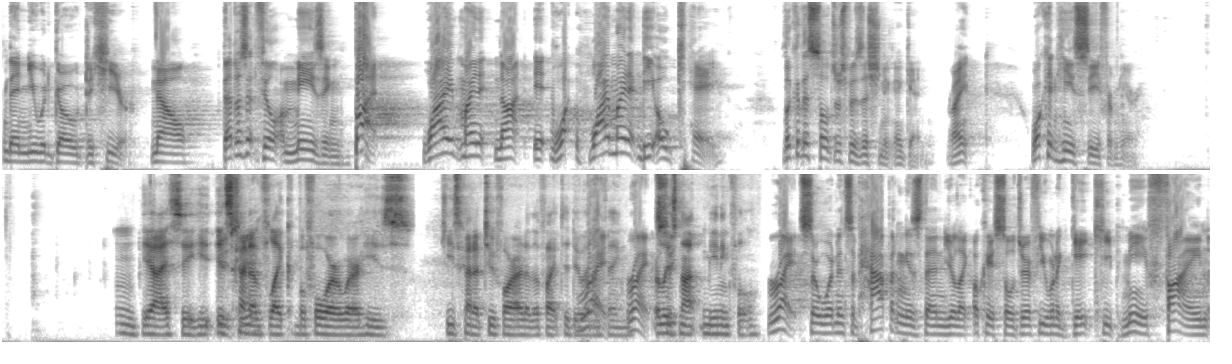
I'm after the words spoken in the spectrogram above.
Then you would go to here. Now that doesn't feel amazing, but why might it not? It what? Why might it be okay? Look at the soldier's positioning again, right? What can he see from here? Mm, yeah, I see. He, it's see kind it? of like before, where he's he's kind of too far out of the fight to do Right, anything, right. Or at So- least not meaningful. Right. So what ends up happening is then you're like, okay, soldier, if you want to gatekeep me, fine.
